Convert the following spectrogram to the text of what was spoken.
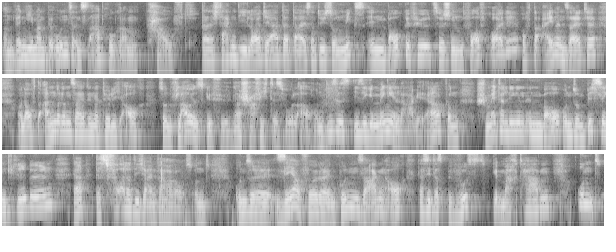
Und wenn jemand bei uns ein Star-Programm kauft, dann sagen die Leute, ja, da, da ist natürlich so ein Mix in Bauchgefühl zwischen Vorfreude auf der einen Seite und auf der anderen Seite natürlich auch so ein flaues Gefühl. Da schaffe ich das wohl auch. Und dieses, diese Gemengelage ja, von Schmetterlingen im Bauch und so ein bisschen Kribbeln, ja, das fordert dich einfach heraus. Und unsere sehr erfolgreichen Kunden sagen auch, dass sie das bewusst gemacht haben und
